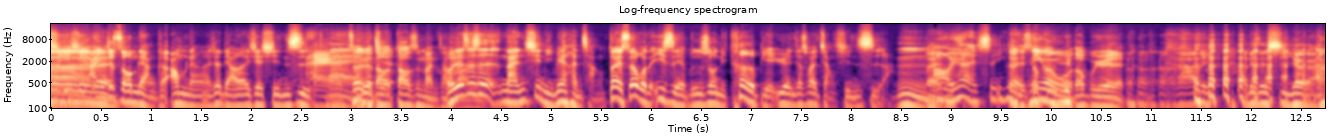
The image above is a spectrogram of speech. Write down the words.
骑一骑，阿英就只有我们两个，啊，我们两个就聊了一些心事，哎，这个倒倒是蛮常，我觉得这是男性里面很常，对，所以我的意思也不是说你特别约人家出来讲心事啊，嗯，哦，原来是因为，对，是因为我都不约人，哪里哪里在戏谑啊，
